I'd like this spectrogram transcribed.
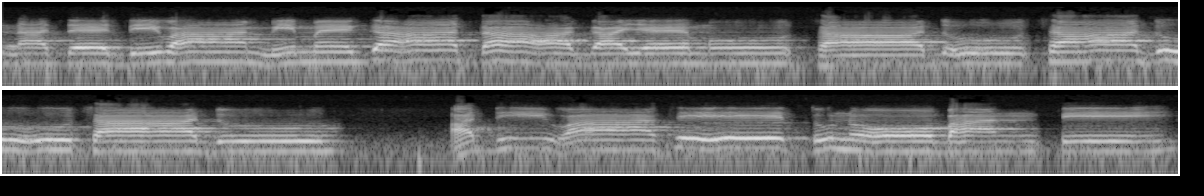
නද දේවා මෙම ගාථා ගයමු සාදු සාදු සාදු අදිවාසේ තුනෝ බන්තේ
